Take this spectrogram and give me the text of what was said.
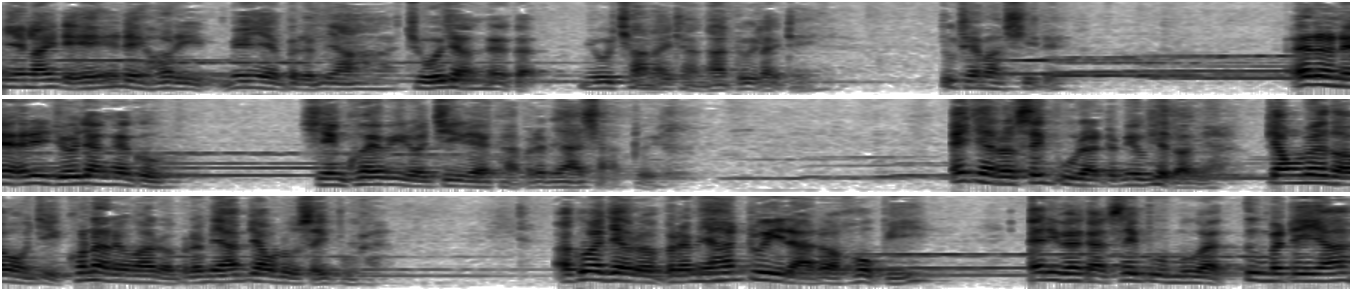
မြင်လိုက်တယ်တဲ့ဟောဒီမင်းရဲ့ပရမညာဂျိုးကြငှက်ကမျိုးချလိုက်တာငါတွေးလိုက်တယ်သူ့ထဲမှာရှိတယ်အဲ့ဒါနဲ့အဲ့ဒီဂျိုးကြငှက်ကိုရှင်ခွဲပြီးတော့ကြည့်တဲ့အခါပရမညာရှာတွေးအဲ့ကြတော့စိတ်ပူတာတစ်မျိုးဖြစ်သွားပြန်ပြောင်းလဲသွားပုံကြည့်ခုနကတော့ပရမညာပြောင်းလို့စိတ်ပူတာ အခုကကျတော့ဗရမ ्या တွေ့တာတော့ဟုတ်ပြီအဲ့ဒီဘက်ကစိတ်ပူမှုကသူမတရား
